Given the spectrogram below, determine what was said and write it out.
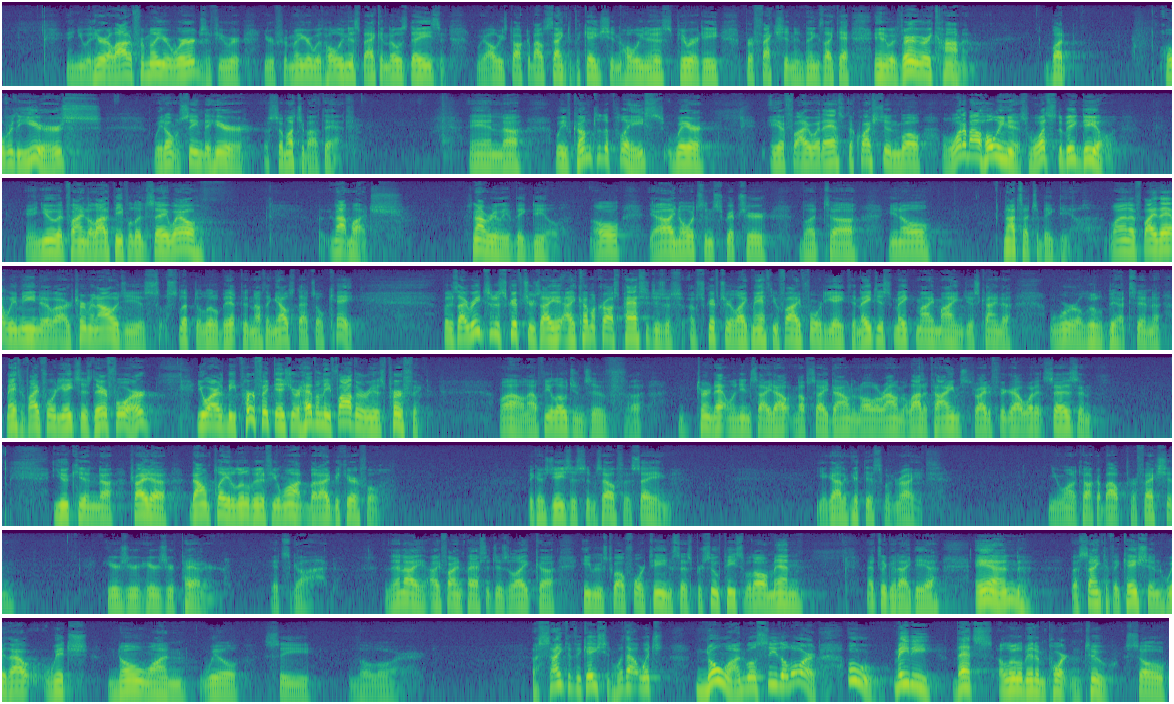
And you would hear a lot of familiar words if you were you're familiar with holiness back in those days. We always talked about sanctification, holiness, purity, perfection, and things like that. And it was very, very common. But over the years, we don't seem to hear so much about that. And uh, we've come to the place where if I would ask the question, well, what about holiness? What's the big deal? And you would find a lot of people that say, well, not much. It's not really a big deal. Oh, yeah, I know it's in Scripture, but, uh, you know, not such a big deal. Well, and if by that we mean our terminology is slipped a little bit and nothing else, that's okay. But as I read through the scriptures, I, I come across passages of, of, scripture like Matthew 5 48, and they just make my mind just kind of whir a little bit. And uh, Matthew 5 48 says, Therefore, you are to be perfect as your heavenly Father is perfect. Wow, now theologians have uh, turned that one inside out and upside down and all around a lot of times, try to figure out what it says. And you can uh, try to downplay it a little bit if you want, but I'd be careful. Because Jesus himself is saying, you got to get this one right. You want to talk about perfection? Here's your, here's your pattern it's God. then I, I find passages like uh, Hebrews 12 14 says, Pursue peace with all men. That's a good idea. And the sanctification without which no one will see the Lord. A sanctification without which no one will see the Lord. Ooh, maybe that's a little bit important too. So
